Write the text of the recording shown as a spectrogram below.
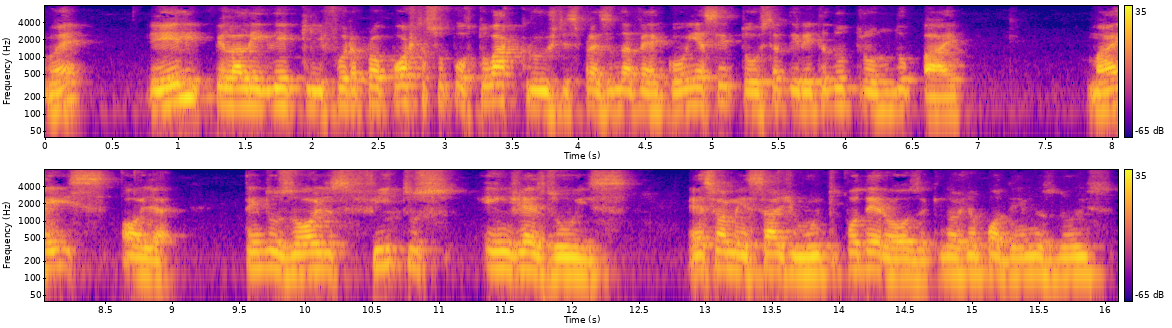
Não é? Ele, pela alegria que lhe fora proposta, suportou a cruz, desprezando a vergonha e assentou-se à direita do trono do Pai. Mas, olha, tendo os olhos fitos em Jesus, essa é uma mensagem muito poderosa que nós não podemos nos,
